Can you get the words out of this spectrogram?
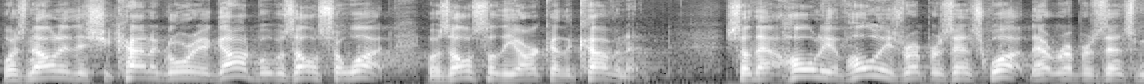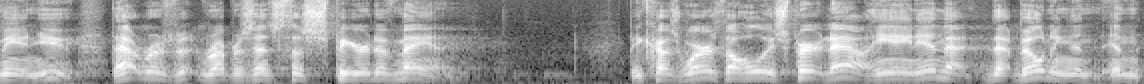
was not only the Shekinah glory of God, but was also what? It was also the Ark of the Covenant. So that Holy of Holies represents what? That represents me and you. That re- represents the Spirit of man. Because where's the Holy Spirit now? He ain't in that, that building in, in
